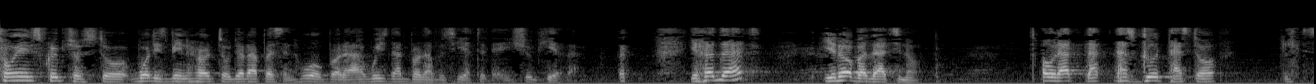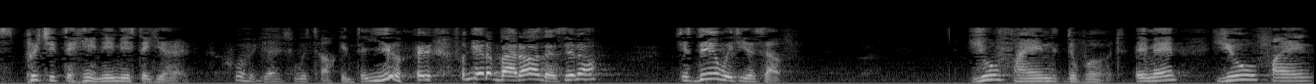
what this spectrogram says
throwing scriptures to what is being heard to the other person. Oh, brother, I wish that brother was here today. He should hear that. you heard that? You know about that, you know. Oh, that, that, that's good, Pastor. Preach it to him. He needs to hear it. Oh, yes, we're talking to you. Forget about others, you know. Just deal with yourself. You find the word. Amen. You find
